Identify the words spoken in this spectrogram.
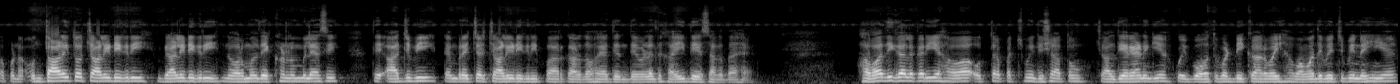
ਆਪਣਾ 39 ਤੋਂ 40 ਡਿਗਰੀ 42 ਡਿਗਰੀ ਨਾਰਮਲ ਦੇਖਣ ਨੂੰ ਮਿਲਿਆ ਸੀ ਤੇ ਅੱਜ ਵੀ ਟੈਂਪਰੇਚਰ 40 ਡਿਗਰੀ ਪਾਰ ਕਰਦਾ ਹੋਇਆ ਦਿਨ ਦੇ ਵੇਲੇ ਦਿਖਾਈ ਦੇ ਸਕਦਾ ਹੈ। ਹਵਾ ਦੀ ਗੱਲ ਕਰੀਏ, ਹਵਾ ਉੱਤਰ ਪੱਛਮੀ ਦਿਸ਼ਾ ਤੋਂ ਚੱਲਦੀਆਂ ਰਹਿਣਗੀਆਂ, ਕੋਈ ਬਹੁਤ ਵੱਡੀ ਕਾਰਵਾਈ ਹਵਾਵਾਂ ਦੇ ਵਿੱਚ ਵੀ ਨਹੀਂ ਹੈ।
